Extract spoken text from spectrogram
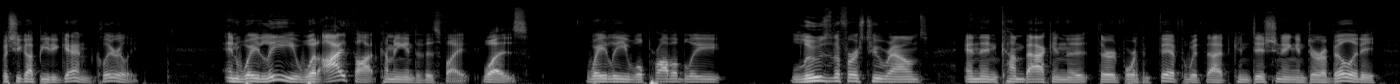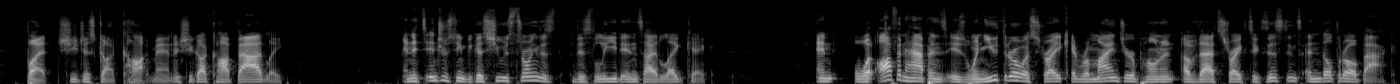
but she got beat again clearly. And Weili, what I thought coming into this fight was Weili will probably lose the first two rounds and then come back in the third, fourth, and fifth with that conditioning and durability. But she just got caught, man, and she got caught badly. And it's interesting because she was throwing this this lead inside leg kick. And what often happens is when you throw a strike, it reminds your opponent of that strike's existence and they'll throw it back.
